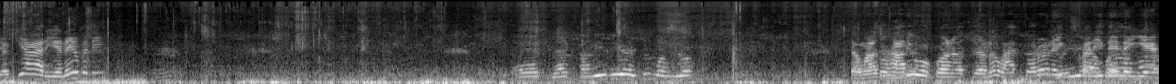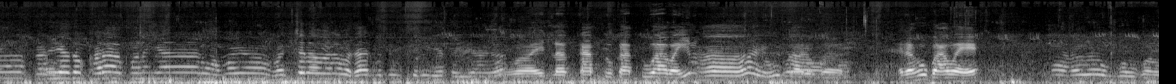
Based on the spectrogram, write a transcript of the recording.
જગ્યા હારીએ ને બધી? શું બંગલો? તમારે તો સારી ઓળખાણ હતી અને વાત કરો ને ખરીદે લઈએ. કરીએ તો ખરા પણ યાર અમે વચ્ચે વધારે બધું પેલું એ થઈ જાય એટલે કાપતું કાપતું આવે એમ? હા એવું બરાબર. એટલે શું ભાવ હે? બહુ ભાવ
